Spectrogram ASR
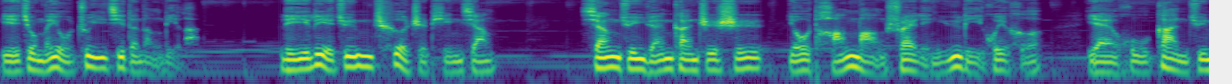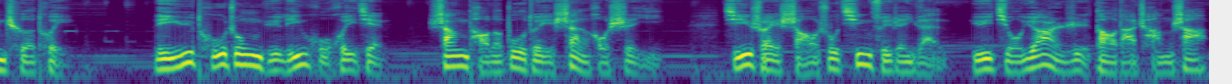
也就没有追击的能力了。李烈军撤至萍乡，湘军袁干之师由唐莽率领与李会合，掩护赣军撤退。李于途中与林虎会见，商讨了部队善后事宜，即率少数亲随人员于九月二日到达长沙，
